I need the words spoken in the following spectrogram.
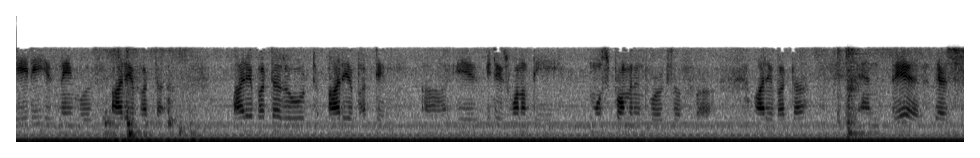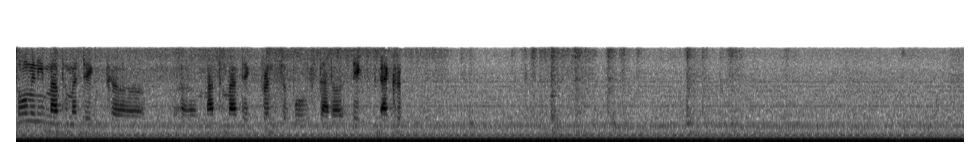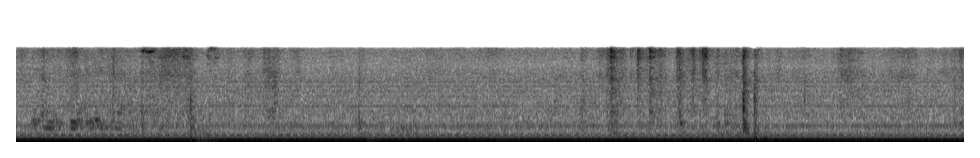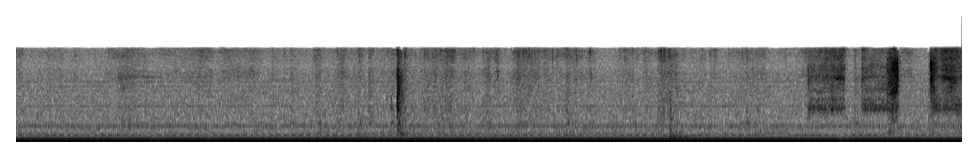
AD, his name was Aryabhatta. Aryabhatta wrote Aryabhatiya. Uh, it is one of the most prominent works of uh, Aryabhatta. And there, there are so many mathematic, uh, uh, mathematic principles that are accurate. Thank you.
